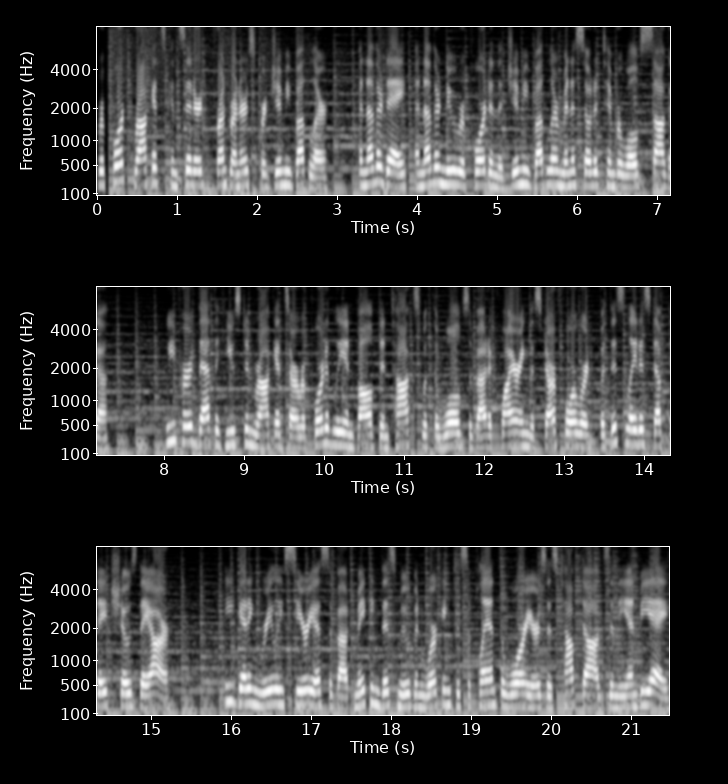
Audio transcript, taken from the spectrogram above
Report Rockets considered frontrunners for Jimmy Butler. Another day, another new report in the Jimmy Butler Minnesota Timberwolves saga. We've heard that the Houston Rockets are reportedly involved in talks with the Wolves about acquiring the star forward, but this latest update shows they are. He getting really serious about making this move and working to supplant the Warriors as top dogs in the NBA.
